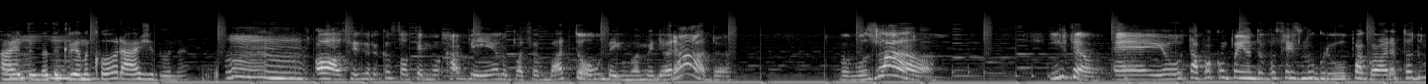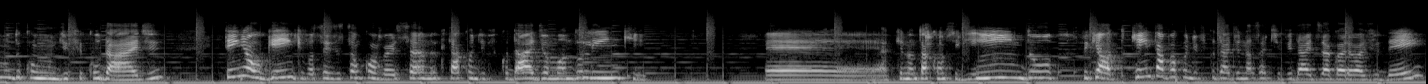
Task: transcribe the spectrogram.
Ai, Duna, tô criando coragem, Duna. Hum, ó, vocês viram que eu soltei meu cabelo, passando batom, dei uma melhorada. Vamos lá, ó. Então, é, eu tava acompanhando vocês no grupo agora, todo mundo com dificuldade. Tem alguém que vocês estão conversando que tá com dificuldade? Eu mando o link. É, aqui não tá conseguindo. Porque, ó, quem tava com dificuldade nas atividades agora eu ajudei.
